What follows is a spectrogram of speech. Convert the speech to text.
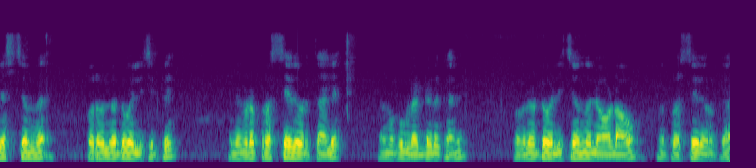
ജസ്റ്റ് ഒന്ന് പുറകിലോട്ട് വലിച്ചിട്ട് ഇവിടെ പ്രസ് ചെയ്ത് കൊടുത്താൽ നമുക്ക് ബ്ലഡ് എടുക്കാൻ പുറകിലോട്ട് വലിച്ചൊന്ന് ലോഡാവും ഒന്ന് പ്രസ് ചെയ്ത് കൊടുക്കുക.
